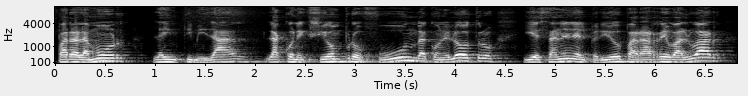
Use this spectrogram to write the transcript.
para el amor, la intimidad, la conexión profunda con el otro y están en el periodo para reevaluar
